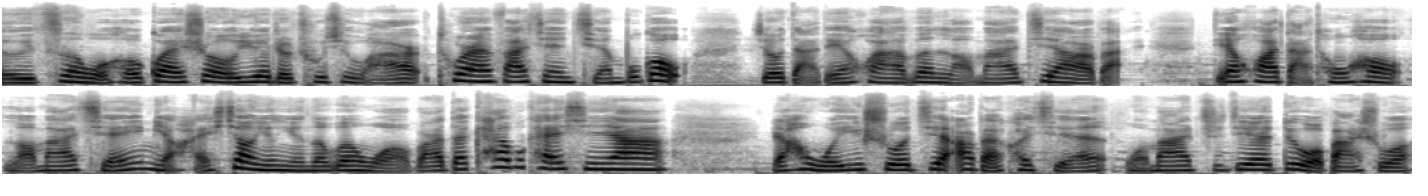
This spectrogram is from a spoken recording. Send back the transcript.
有一次，我和怪兽约着出去玩，突然发现钱不够，就打电话问老妈借二百。电话打通后，老妈前一秒还笑盈盈的问我玩的开不开心呀？然后我一说借二百块钱，我妈直接对我爸说：“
